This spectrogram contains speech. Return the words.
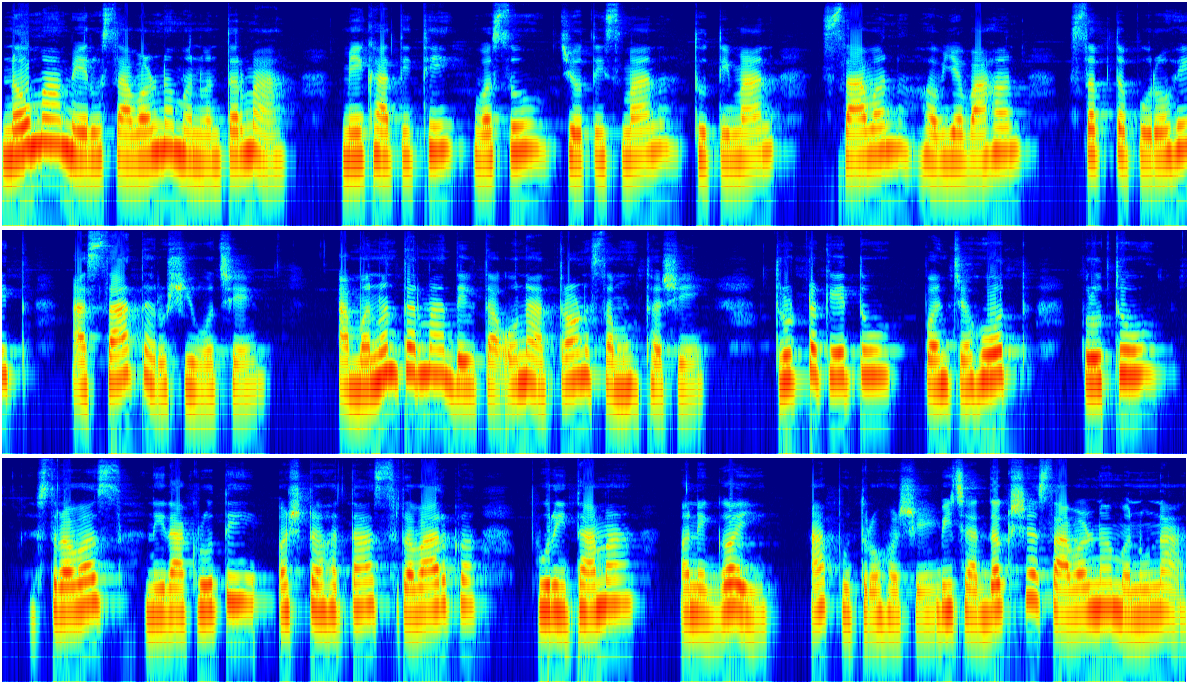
નવમા મેરુ સાવર્ણ મન્વંતરમાં મેઘાતિથિ, વસુ, જ્યોતિષ્માન, ધુતિમાન, સાવન, હવ્યવાહન, સપ્તપુરોહિત આ સાત ઋષિઓ છે. આ મન્વંતરમાં દેવતાઓના ત્રણ સમૂહ થશે. ધૃષ્ટકેતુ, પંચહોત, પૃથુ, શ્રવસ, નિરાકૃતિ, અષ્ટહતા શ્રવાર્ક ભૂરીધામા અને ગઈ આ પુત્રો હશે. બીજા દક્ષ સાવર્ણ મનુના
